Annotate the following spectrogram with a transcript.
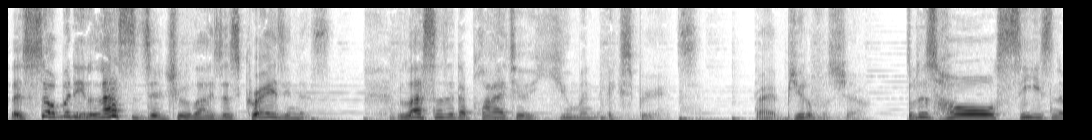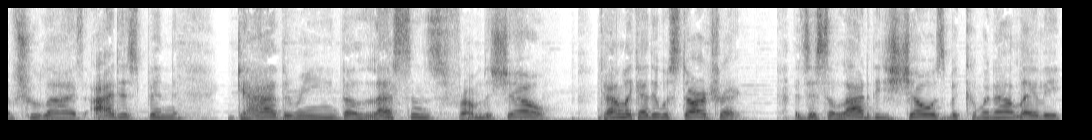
There's so many lessons in True Lies. It's craziness. Lessons that apply to the human experience. Right? Beautiful show. So this whole season of True Lies, I just been gathering the lessons from the show. Kind of like I did with Star Trek. It's just a lot of these shows have been coming out lately.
